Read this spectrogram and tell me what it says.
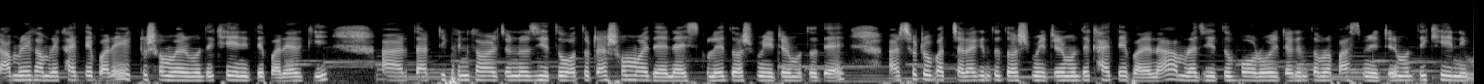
কামড়ে কামড়ে খাইতে পারে, একটু সময়ের মধ্যে খেয়ে নিতে পারে আর কি। আর তার টিফিন খাওয়ার জন্য যেহেতু অতটা সময় দেয় না, স্কুলে দশ মিনিটের মতো দেয়। আর ছোট বাচ্চারা কিন্তু দশ মিনিটের মধ্যে খাইতে পারে না। আমরা যেহেতু বড়, এটা কিন্তু আমরা পাঁচ মিনিটের মধ্যে খেয়ে নিব।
